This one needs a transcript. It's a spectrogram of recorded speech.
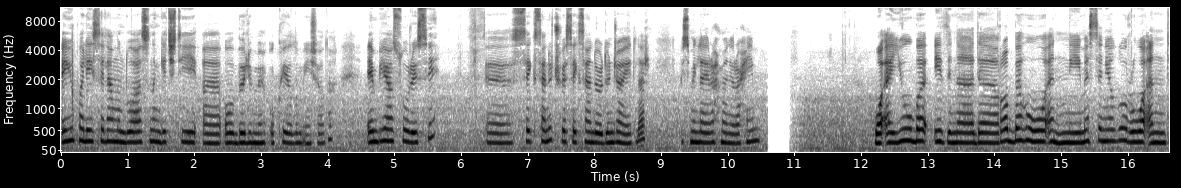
Eyüp Aleyhisselam'ın duasının geçtiği e, o bölümü okuyalım inşallah. Enbiya suresi e, 83 ve 84. ayetler. Bismillahirrahmanirrahim. وأيوب إذ نادى ربه أني مسني الضر وأنت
